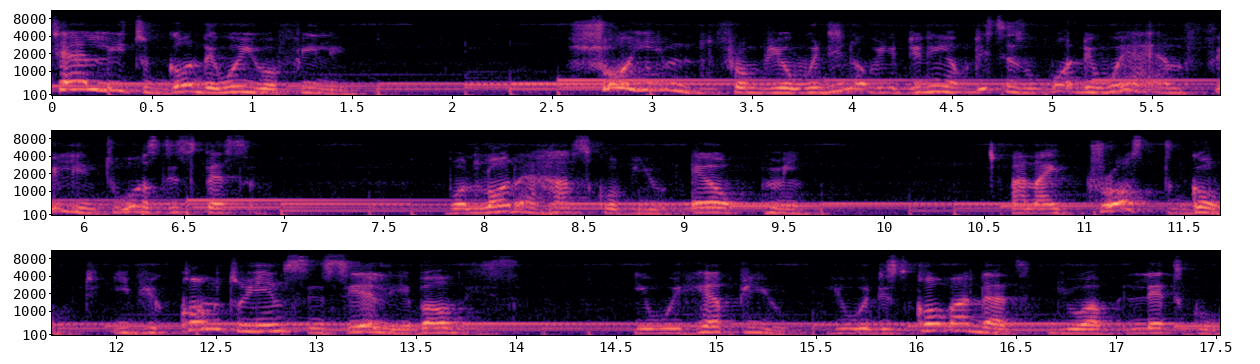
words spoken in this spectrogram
Tell it to God the way you are feeling. Show Him from your within of your within of this is what the way I am feeling towards this person. But Lord, I ask of you, help me and I trust God. If you come to Him sincerely about this, He will help you. You will discover that you have let go.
